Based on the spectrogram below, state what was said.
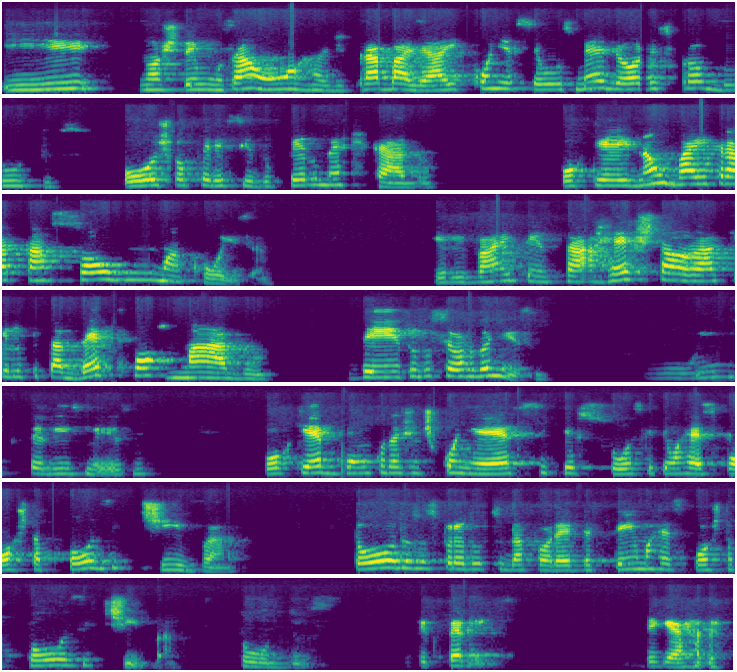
E nós temos a honra de trabalhar e conhecer os melhores produtos hoje oferecidos pelo mercado, porque não vai tratar só uma coisa. Ele vai tentar restaurar aquilo que está deformado dentro do seu organismo muito feliz mesmo, porque é bom quando a gente conhece pessoas que têm uma resposta positiva. Todos os produtos da Forever têm uma resposta positiva, todos. Eu fico feliz. Obrigada.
